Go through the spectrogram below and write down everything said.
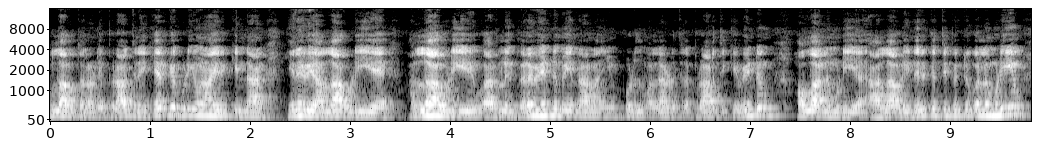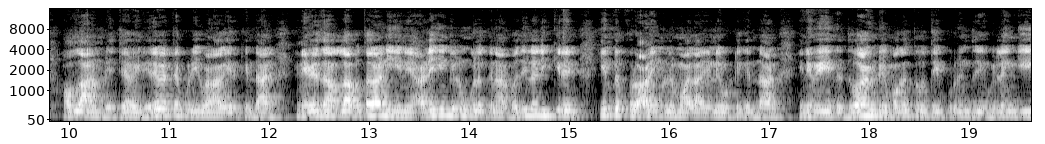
அல்லாஹ் தலாவுடைய பிரார்த்தனை கேட்கக்கூடியவனாக இருக்கின்றான். எனவே அல்லாஹ்வுடைய அல்லாஹுடைய அருளை பெற வேண்டும் என்றால் நான் எப்பொழுதும் அல்லாவிடத்தில் பிரார்த்திக்க வேண்டும். அல்லாஹ் நம்முடைய அல்லாஹ்வுடைய நெருக்கத்தை பெற்றுக்கொள்ள முடியும். அல்லாஹ் நம்முடைய தேவை நிறைவேற்றக்கூடியவனாக இருக்கின்றான். எனவே தான் அல்லாஹு தலா நீ என்னை அழையுங்கள் உங்களுக்கு நான் பதிலளிக்கிறேன் என்று குரானின் மூலமாக அல்லாஹ் நினைவூட்டுகின்றான் எனவே இந்த துவாவினுடைய மகத்துவத்தை புரிந்து விளங்கி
